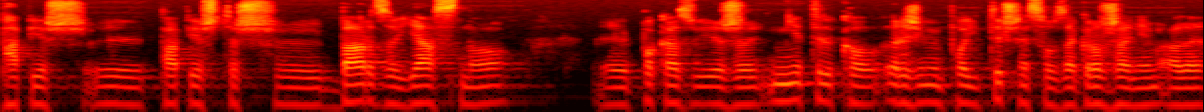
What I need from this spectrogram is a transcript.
papież, papież też bardzo jasno pokazuje, że nie tylko reżimy polityczne są zagrożeniem, ale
